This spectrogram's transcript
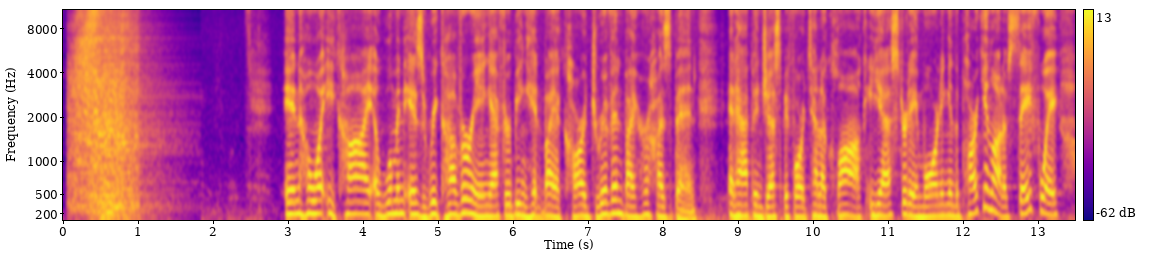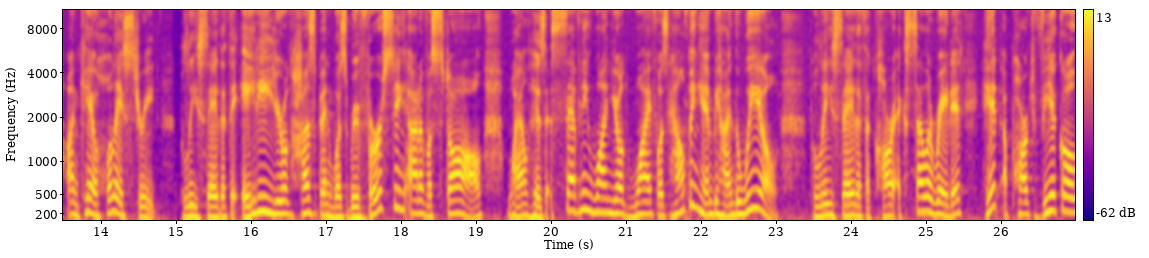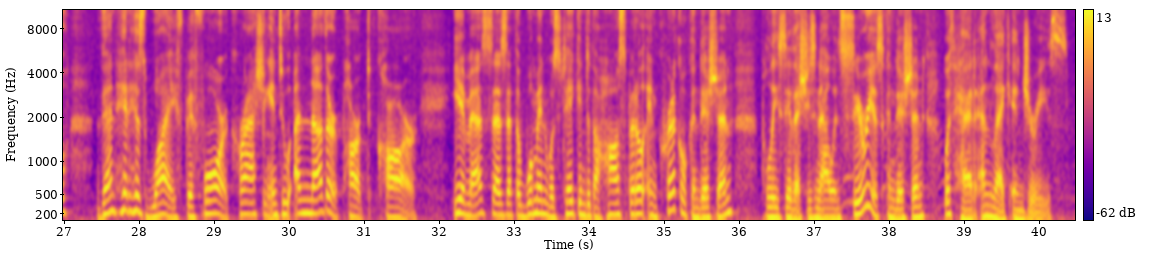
In Hawaii Kai, a woman is recovering after being hit by a car driven by her husband. It happened just before 10 o'clock yesterday morning in the parking lot of Safeway on Keahole Street. Police say that the 80-year-old husband was reversing out of a stall while his 71-year-old wife was helping him behind the wheel. Police say that the car accelerated, hit a parked vehicle, then hit his wife before crashing into another parked car. EMS says that the woman was taken to the hospital in critical condition. Police say that she's now in serious condition with head and leg injuries.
